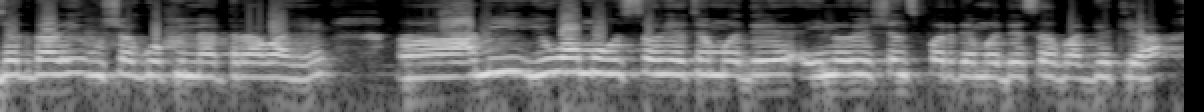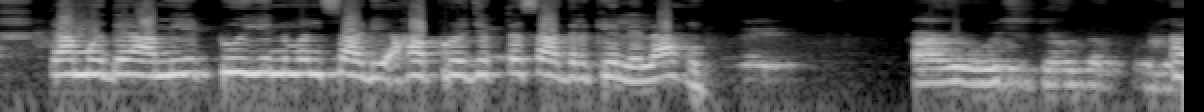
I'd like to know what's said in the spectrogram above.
जगदाळे उषा गोपीनाथराव आहे. आम्ही युवा महोत्सव याच्यामध्ये इनोव्हेशन स्पर्धेमध्ये सहभाग घेतला. त्यामध्ये आम्ही टू इन वन साडी हा प्रोजेक्ट सादर केलेला आहे. काय वैशिष्ट्य होतं अ,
